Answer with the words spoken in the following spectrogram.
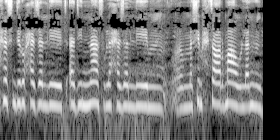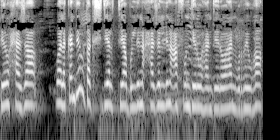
ما حناش نديرو حاجة اللي تادي الناس ولا حاجة اللي ماشي محترمة ولا نديرو حاجة ولا كنديرو داكشي ديال الطياب واللي حاجة اللي نعرفو نديروها نديروها نوريوها.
